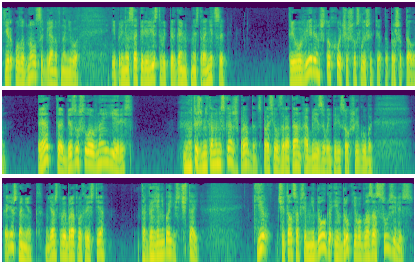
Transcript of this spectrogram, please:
Кир улыбнулся, глянув на него, и принялся перелистывать пергаментные страницы. — Ты уверен, что хочешь услышать это? — прошептал он. — Это безусловная ересь. — Но ты же никому не скажешь, правда? — спросил Заратан, облизывая пересохшие губы. — Конечно, нет. Я же твой брат во Христе. — Тогда я не боюсь. Читай. Кир читал совсем недолго, и вдруг его глаза сузились.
